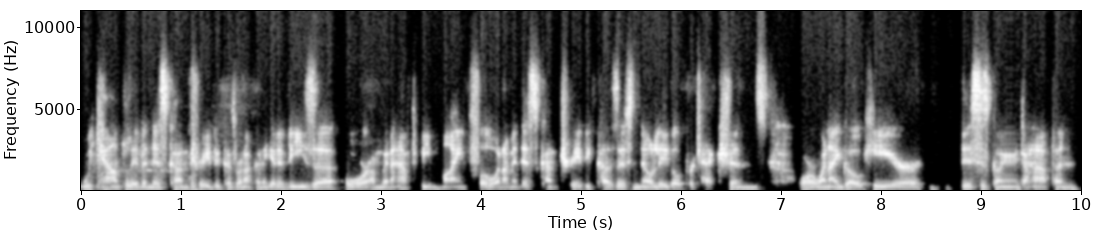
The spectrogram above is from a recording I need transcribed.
we can't live in this country because we're not going to get a visa, or I'm going to have to be mindful when I'm in this country because there's no legal protections, or when I go here, this is going to happen.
